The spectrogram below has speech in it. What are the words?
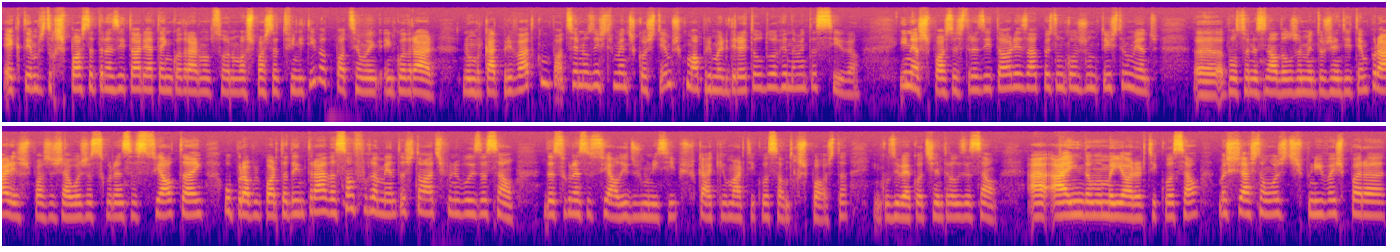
é que temos de resposta transitória até enquadrar uma pessoa numa resposta definitiva, que pode ser um enquadrar no mercado privado, como pode ser nos instrumentos que hoje temos, como ao primeiro direito ou do arrendamento acessível. E nas respostas transitórias há depois um conjunto de instrumentos. Uh, a Bolsa Nacional de Alojamento Urgente e Temporário, as respostas já hoje a Segurança Social tem, o próprio Porta de Entrada, são ferramentas que estão à disponibilização da Segurança Social e dos municípios, porque há aqui uma articulação de resposta, inclusive é com a descentralização há, há ainda uma maior articulação, mas que já estão hoje disponíveis para,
